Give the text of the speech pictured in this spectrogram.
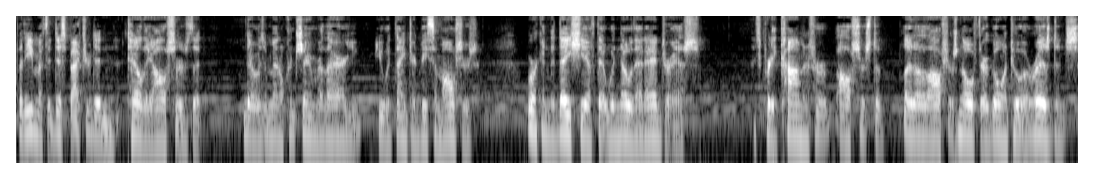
But even if the dispatcher didn't tell the officers that there was a mental consumer there, you, you would think there'd be some officers working the day shift that would know that address. It's pretty common for officers to let other officers know if they're going to a residence,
